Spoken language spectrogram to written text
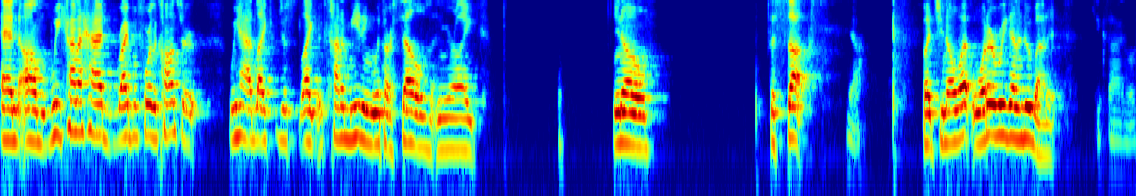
And um, we kind of had right before the concert, we had like just like a kind of meeting with ourselves, and we were like, you know, this sucks. Yeah. But you know what? What are we going to do about it? Exactly.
